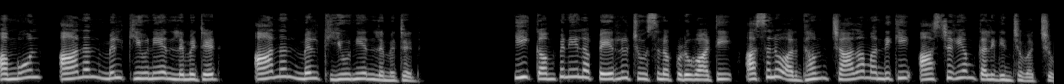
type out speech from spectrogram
Amul Anand milk union limited Anand milk union limited ఈ కంపెనీల పేర్లు చూసినప్పుడు వాటి అసలు అర్థం చాలా మందికి ఆశ్చర్యం కలిగించవచ్చు.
